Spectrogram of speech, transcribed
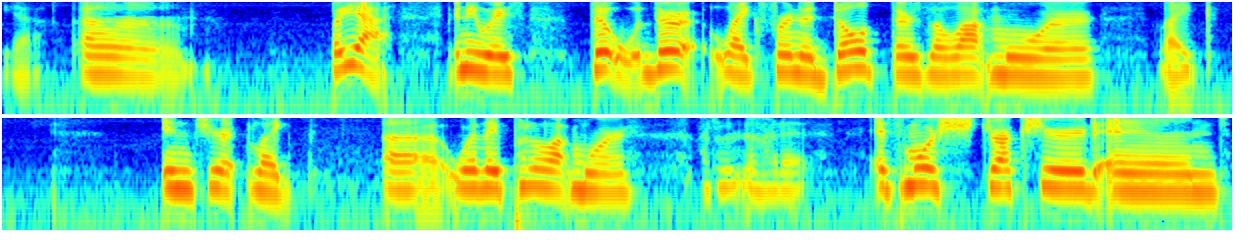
Yeah. Um but yeah, anyways, the they're like for an adult there's a lot more like inter like uh where they put a lot more I don't know how to it's more structured and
